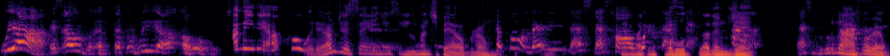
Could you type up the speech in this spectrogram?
We are. It's over. we are old. I mean, yeah, I'm cool with it. I'm just saying you see lunch bell, bro. Come on, baby. That's that's hard like work. That's, old that's, Southern gent. that's blue. Nah, for real.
